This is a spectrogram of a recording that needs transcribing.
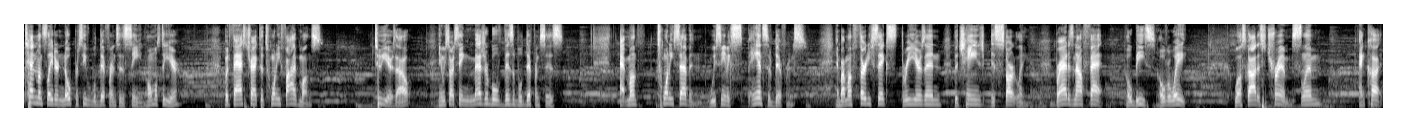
10 months later, no perceivable difference is seen, almost a year. But fast track to 25 months, two years out, and we start seeing measurable, visible differences. At month 27, we see an expansive difference. And by month 36, three years in, the change is startling. Brad is now fat, obese, overweight, while Scott is trim, slim, and cut.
